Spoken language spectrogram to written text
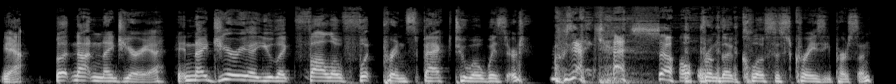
Yeah, but not in Nigeria. In Nigeria, you like follow footprints back to a wizard I guess so. from the closest crazy person.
